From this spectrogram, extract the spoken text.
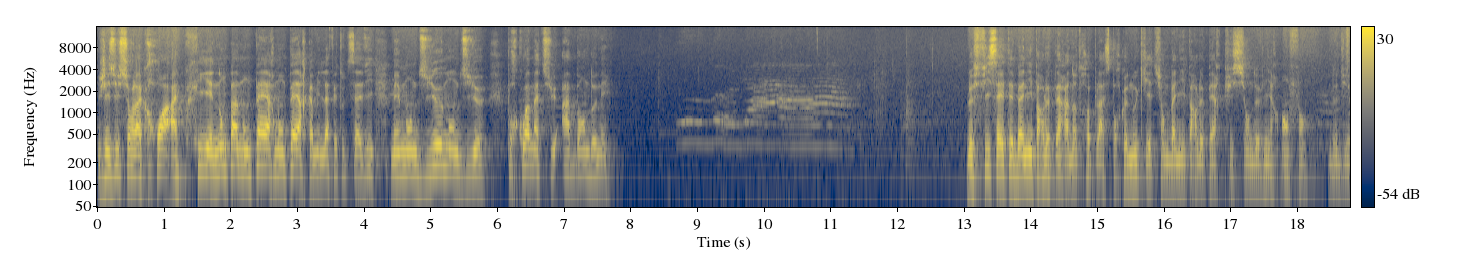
Jésus sur la croix a prié non pas mon Père, mon Père, comme il l'a fait toute sa vie, mais mon Dieu, mon Dieu, pourquoi m'as-tu abandonné? Le Fils a été banni par le Père à notre place pour que nous qui étions bannis par le Père puissions devenir enfants de Dieu.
